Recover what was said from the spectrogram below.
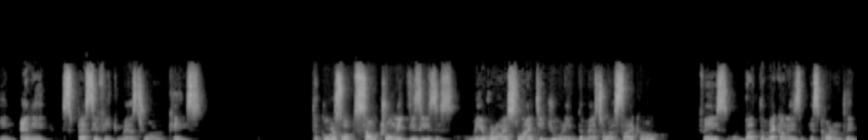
in any specific menstrual case. The course of some chronic diseases may vary slightly during the menstrual cycle phase, but the mechanism is currently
